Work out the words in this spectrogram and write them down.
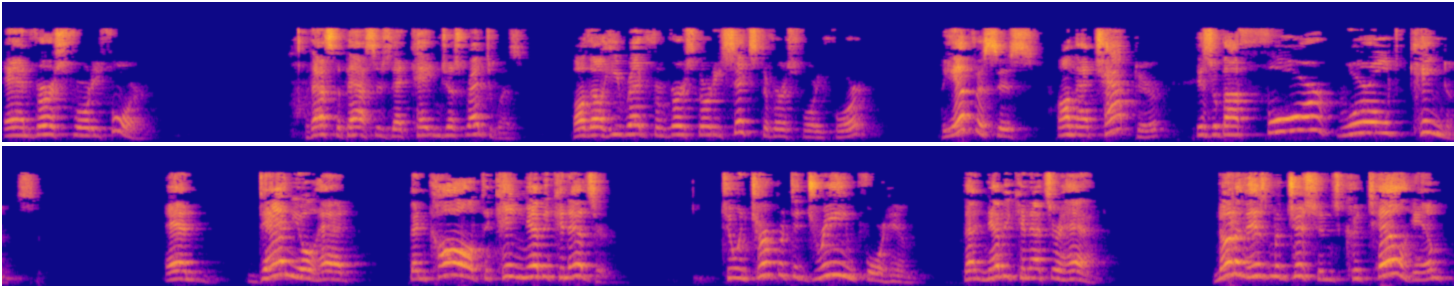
and verse 44. That's the passage that Caden just read to us. Although he read from verse 36 to verse 44, the emphasis on that chapter is about four world kingdoms. And Daniel had been called to King Nebuchadnezzar to interpret the dream for him that Nebuchadnezzar had. None of his magicians could tell him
